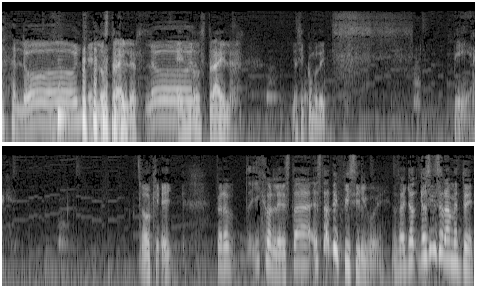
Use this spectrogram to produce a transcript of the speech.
LOL. en los trailers? en los trailers. Y así como de... Verga. Ok. Pero, híjole, está, está difícil, güey. O sea, yo, yo sinceramente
